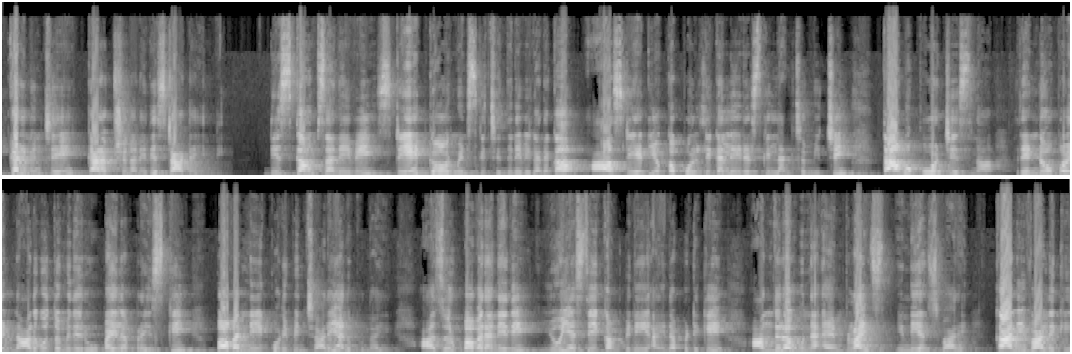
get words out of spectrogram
ఇక్కడి నుంచే కరప్షన్ అనేది స్టార్ట్ అయింది డిస్కామ్స్ అనేవి స్టేట్ గవర్నమెంట్స్కి చెందినవి కనుక ఆ స్టేట్ యొక్క పొలిటికల్ లీడర్స్కి లంచం ఇచ్చి తాము కోట్ చేసిన రెండు పాయింట్ నాలుగు తొమ్మిది రూపాయల ప్రైస్కి పవర్ని కొనిపించాలి అనుకున్నాయి. అజూర్ పవర్ అనేది యుఎస్ఏ కంపెనీ అయినప్పటికీ అందులో ఉన్న ఎంప్లాయీస్ ఇండియన్స్ వారే. కానీ వాళ్ళకి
